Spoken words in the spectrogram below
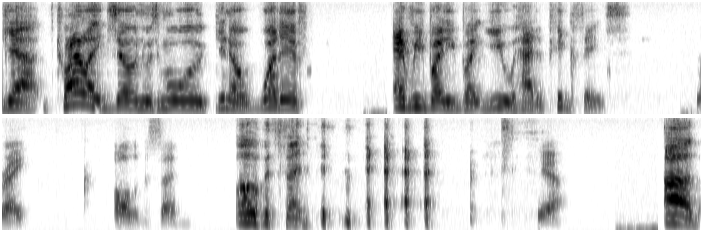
yeah, Twilight Zone was more, you know, what if everybody but you had a pig face? Right. All of a sudden. All of a sudden. Yeah. um,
